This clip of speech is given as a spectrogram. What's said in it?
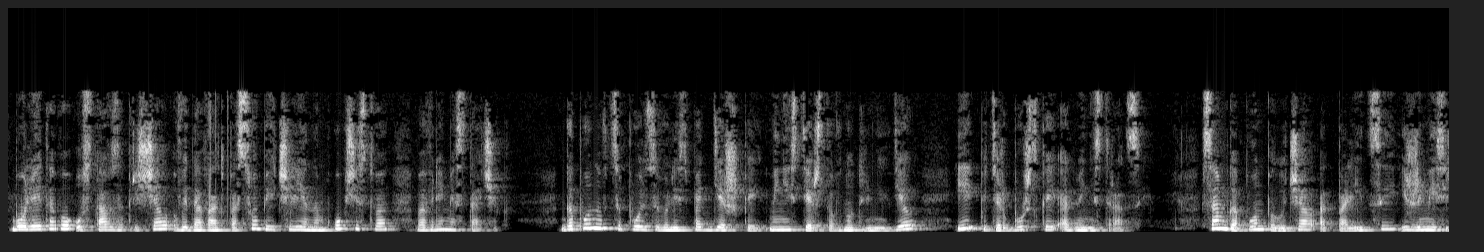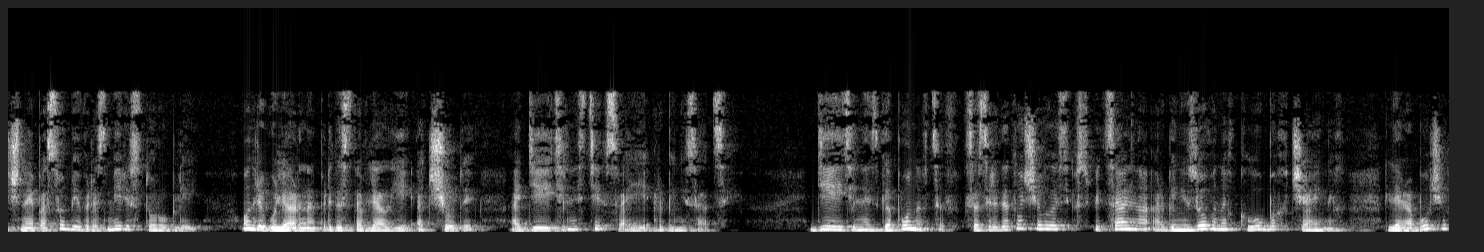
Более того, устав запрещал выдавать пособие членам общества во время стачек. Гапоновцы пользовались поддержкой Министерства внутренних дел и Петербургской администрации. Сам Гапон получал от полиции ежемесячное пособие в размере 100 рублей. Он регулярно предоставлял ей отчеты – о деятельности своей организации. Деятельность гапоновцев сосредоточивалась в специально организованных клубах чайных для рабочих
